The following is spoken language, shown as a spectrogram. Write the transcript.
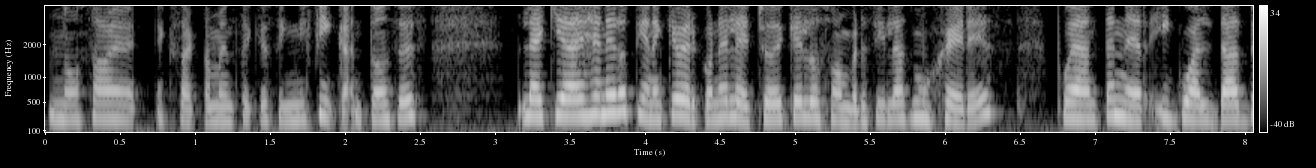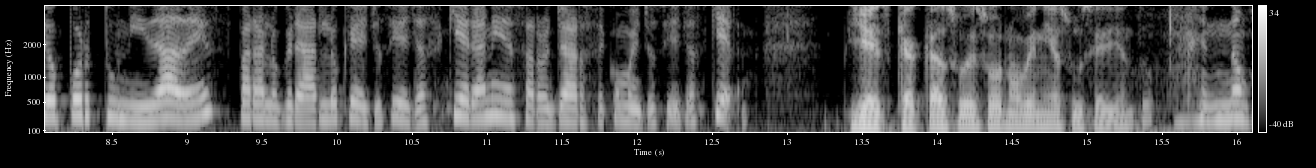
no sabe exactamente qué significa. Entonces, la equidad de género tiene que ver con el hecho de que los hombres y las mujeres puedan tener igualdad de oportunidades para lograr lo que ellos y ellas quieran y desarrollarse como ellos y ellas quieran. ¿Y es que acaso eso no venía sucediendo? No.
